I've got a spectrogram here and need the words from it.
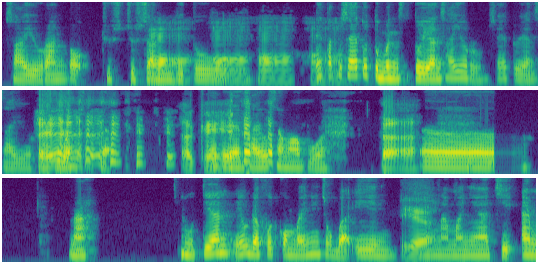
sayuran tok jus-jusan Oh, gitu. oh, oh, Eh oh. tapi saya tuh doyan sayur loh. Saya doyan sayur. Buah juga. Oke. Saya doyan sayur sama buah. Ah, Eh, nah kemudian ya udah food combining cobain. Iya. Yang namanya GM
